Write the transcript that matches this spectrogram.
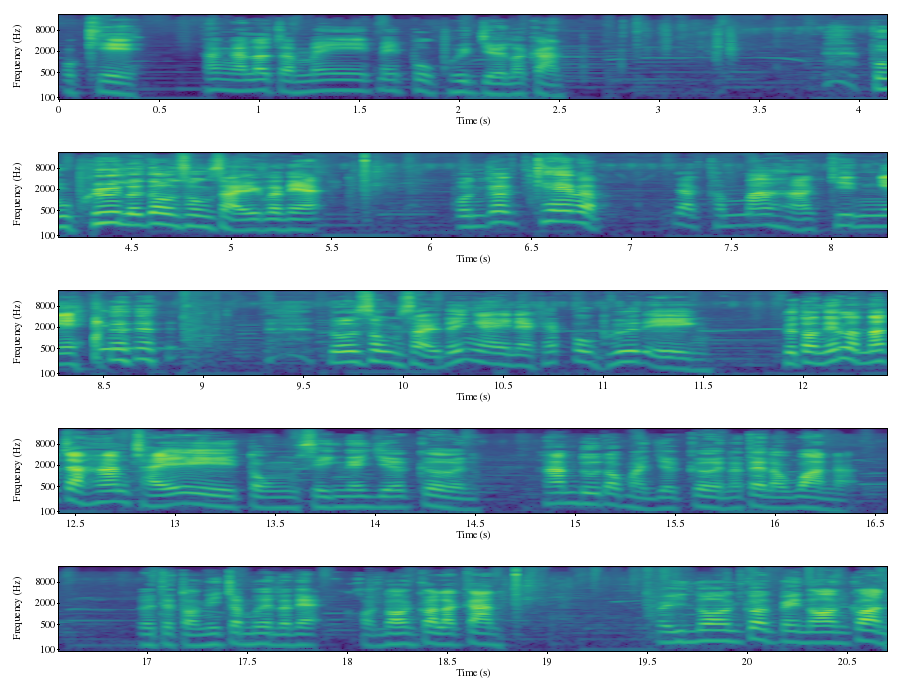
โอเค ถ้างั้นเราจะไม่ไม่ปลูกพืชเยอะแล้วกัน ปลูกพืชแล้วโดนสงสัยอีกแล้วเนี่ยคนก็แค่แบบอยากทำมาหากินไง โดนสงสัยได้ไงเนี่ยแค่ปลูกพืชเอง คือตอนนี้เราน่าจะห้ามใช้ตรงซิงเนี่ยเยอะเกิน ห้ามดูดออกมาเยอะเกินนะแต่ละวันอะ่ะเออแต่ตอนนี้จะมืดแล้วเนี่ยขอนอนก่อนละกัน ไปนอนก่อนไปนอนก่อน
